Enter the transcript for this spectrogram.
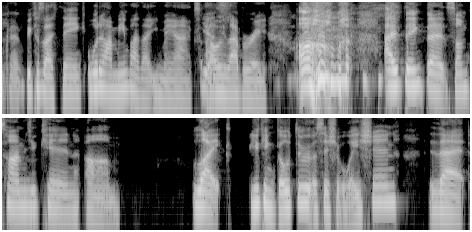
Okay. Because I think what do I mean by that? You may ask. Yes. I'll elaborate. Um, I think that sometimes you can um like you can go through a situation that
